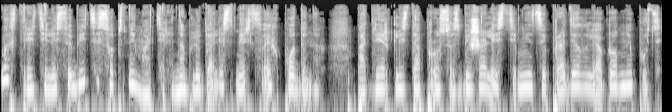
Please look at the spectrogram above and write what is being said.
«Вы встретились с убийцей собственной матери, наблюдали смерть своих подданных, подверглись допросу, сбежали из темницы и проделали огромный путь.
